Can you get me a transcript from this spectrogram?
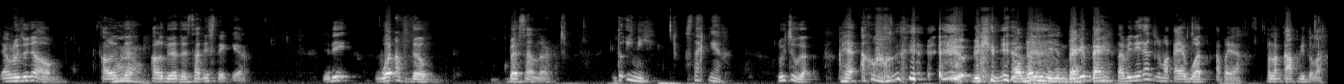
yang lucunya Om, kalau dia Wow. kalau dia ada statistik ya. Jadi one of the best seller itu ini snacknya. Lucu gak? Kayak aku bikinnya lu bikin teh. bikin teh, tapi ini kan cuma kayak buat apa ya? Pelengkap gitu lah.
